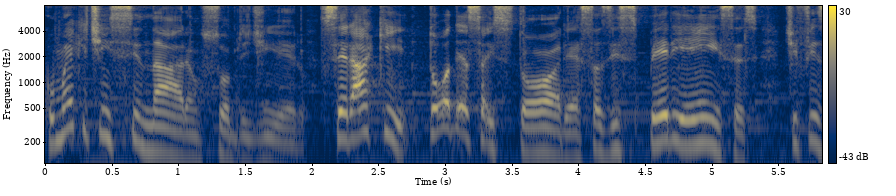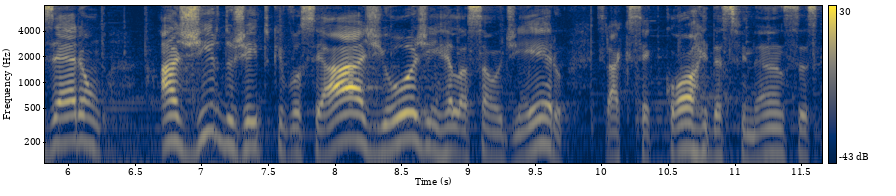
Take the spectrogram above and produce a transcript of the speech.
Como é que te ensinaram sobre dinheiro? Será que toda essa história, essas experiências te fizeram agir do jeito que você age hoje em relação ao dinheiro? Será que você corre das finanças?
